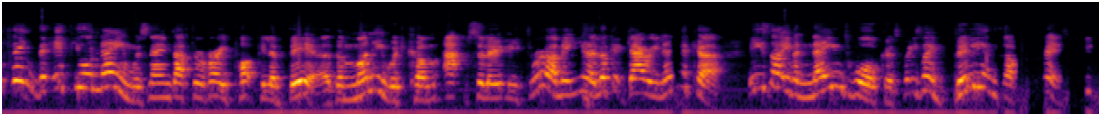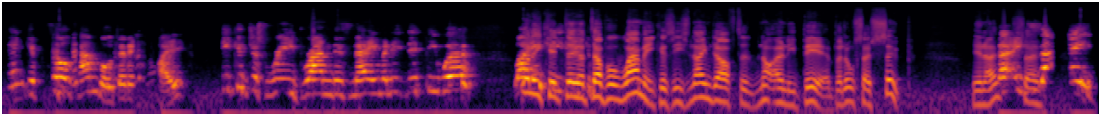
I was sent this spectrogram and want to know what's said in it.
would think that if your name was named after a very popular beer, the money would come absolutely through. I mean, you know, look at Gary Lineker. He's not even named Walkers, but he's made billions off this. You'd think if Phil Campbell did it right, he could just rebrand his name and it- it'd be worth. Like, well, he could do a double whammy because he's named after not only beer but also soup. You know, So exactly.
